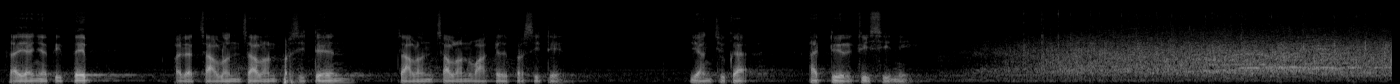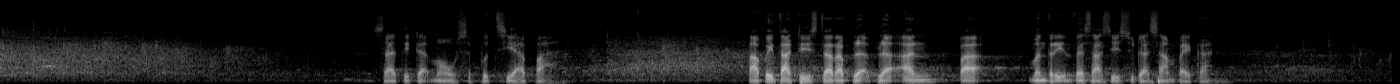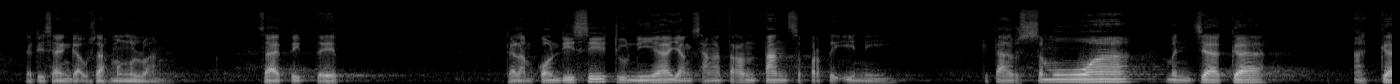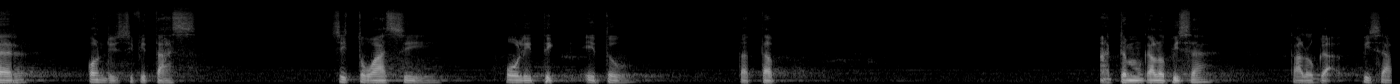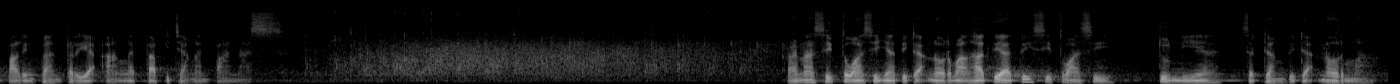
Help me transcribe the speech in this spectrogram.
Saya hanya titip kepada calon-calon presiden, calon-calon wakil presiden yang juga hadir di sini. Saya tidak mau sebut siapa. Tapi tadi secara belak-belakan Pak Menteri Investasi sudah sampaikan. Jadi saya enggak usah mengulang. Saya titip dalam kondisi dunia yang sangat rentan seperti ini, kita harus semua menjaga agar kondusivitas situasi politik itu tetap adem kalau bisa, kalau enggak bisa paling banter ya anget tapi jangan panas. Karena situasinya tidak normal, hati-hati situasi dunia sedang tidak normal.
